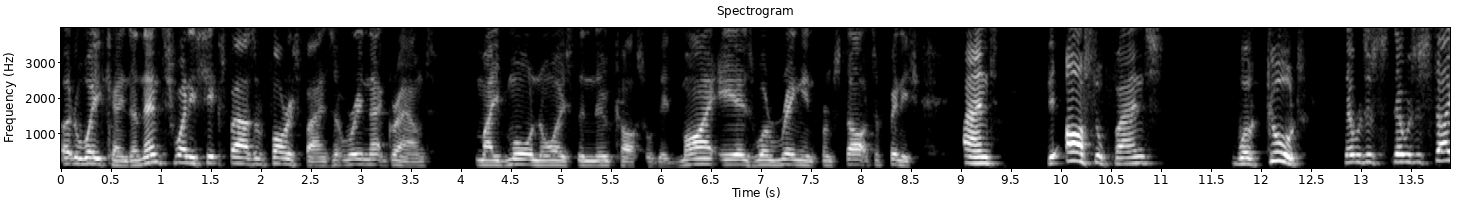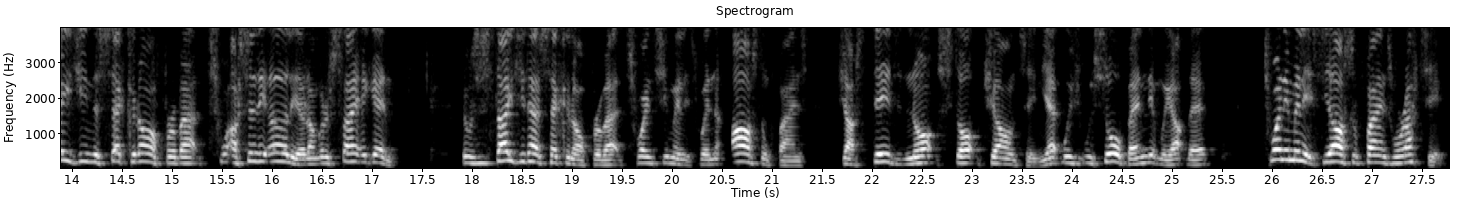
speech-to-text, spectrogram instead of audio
at the weekend, and them 26,000 Forest fans that were in that ground made more noise than Newcastle did. My ears were ringing from start to finish, and the Arsenal fans were good. There was a there was a stage in the second half for about. Tw- I said it earlier, and I'm going to say it again. There was a stage in that second half for about 20 minutes when the Arsenal fans just did not stop chanting. Yep, we, we saw Ben, didn't we, up there? 20 minutes, the Arsenal fans were at it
